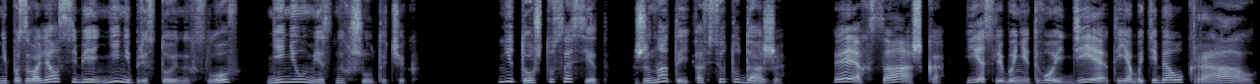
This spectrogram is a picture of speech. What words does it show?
не позволял себе ни непристойных слов, ни неуместных шуточек. Не то что сосед, женатый, а все туда же. «Эх, Сашка, если бы не твой дед, я бы тебя украл!»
